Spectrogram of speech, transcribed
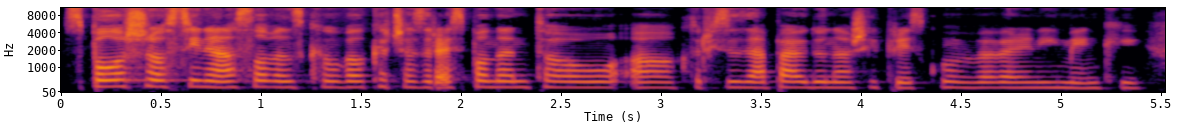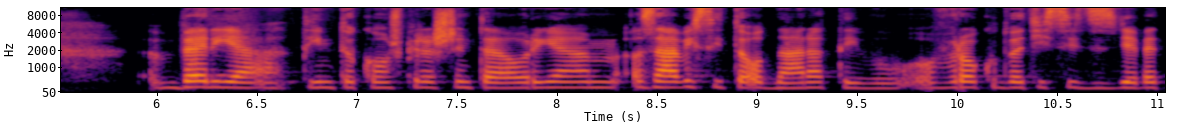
spoločnosti na Slovensku veľká časť respondentov, ktorí sa zapájajú do našich prieskumov verejných mienky, veria týmto konšpiračným teóriám. Závisí to od narratívu. V roku 2019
